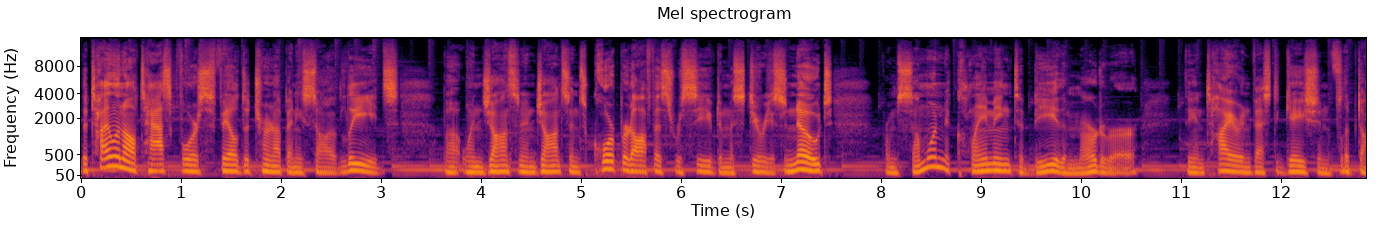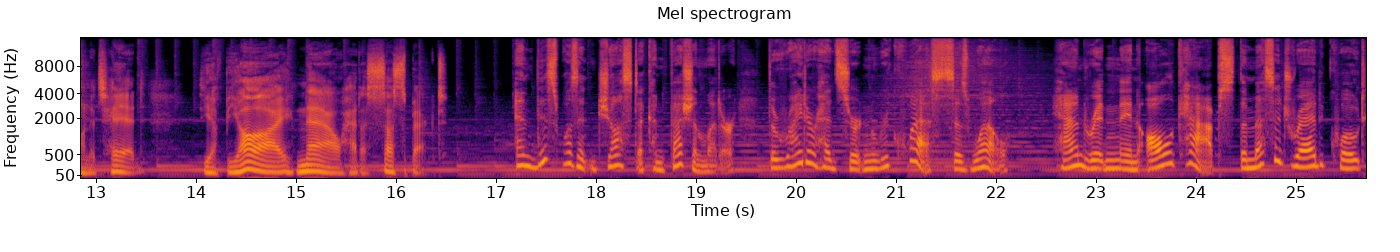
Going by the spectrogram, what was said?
the Tylenol task force failed to turn up any solid leads. But when Johnson & Johnson's corporate office received a mysterious note from someone claiming to be the murderer, the entire investigation flipped on its head. The FBI now had a suspect. And this wasn't just a confession letter, the writer had certain requests as well. Handwritten in all caps, the message read, quote,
